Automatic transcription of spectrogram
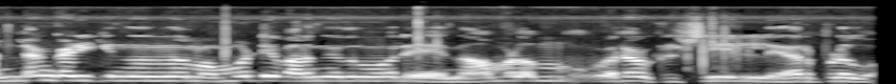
അന്നം കഴിക്കുന്നതെന്ന് മമ്മൂട്ടി പറഞ്ഞതുപോലെ നമ്മളും ഓരോ കൃഷിയിൽ ഏർപ്പെടുക.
